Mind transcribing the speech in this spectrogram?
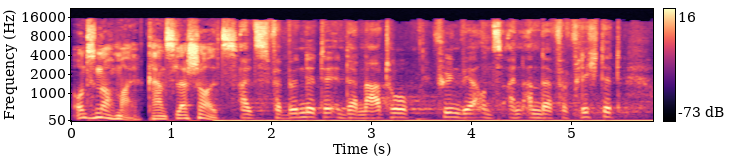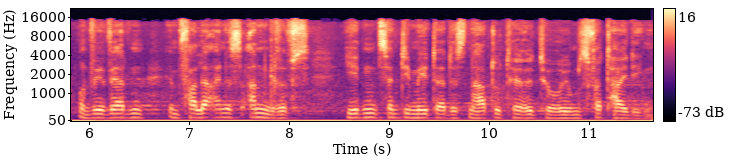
Und nochmal, Kanzler Scholz. Als Verbündete in der NATO fühlen wir uns einander verpflichtet und wir werden im Falle eines Angriffs jeden Zentimeter des NATO-Territoriums verteidigen.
